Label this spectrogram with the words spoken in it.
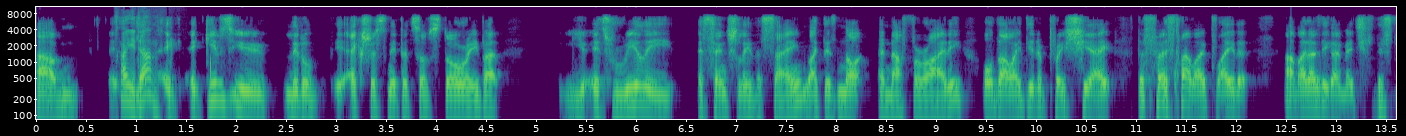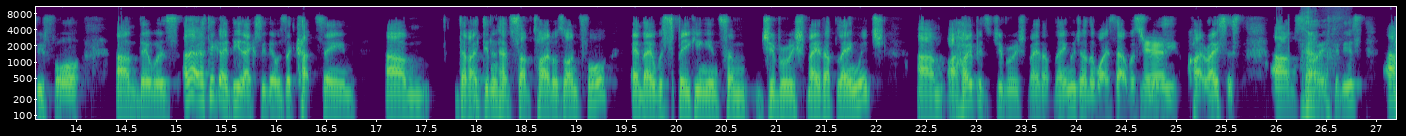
Um, oh, you're done. it, it gives you little extra snippets of story, but you, it's really essentially the same. Like there's not enough variety. Although I did appreciate the first time I played it. Um, I don't think I mentioned this before. Um, there was, I think I did actually. There was a cutscene um, that I didn't have subtitles on for, and they were speaking in some gibberish made-up language. Um, I hope it's gibberish made-up language. Otherwise, that was Yeah. really quite racist. Um, sorry if it is, uh,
